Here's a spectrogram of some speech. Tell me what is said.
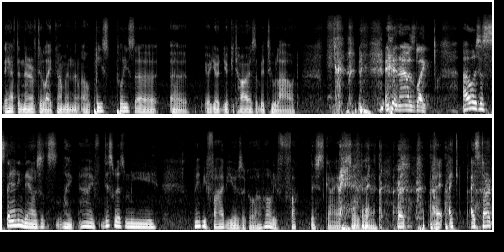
they have the nerve to like come and oh please please uh uh your your, your guitar is a bit too loud. and I was like I was just standing there, I was just like, oh, if this was me maybe five years ago, oh, I probably fucked this guy up so bad. but I, I I start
